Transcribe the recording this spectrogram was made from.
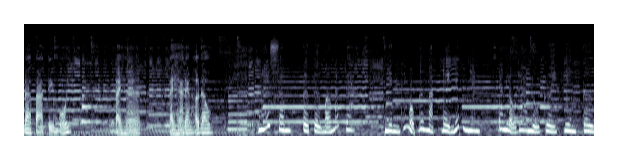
đa tạ tiền bối. Tại hạ tại hạ đang ở đâu? Nói xong từ từ mở mắt ra nhìn thấy một gương mặt đầy nếp nhăn đang lộ ra nụ cười hiền từ.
